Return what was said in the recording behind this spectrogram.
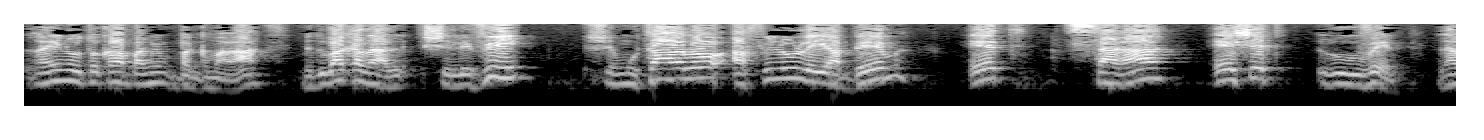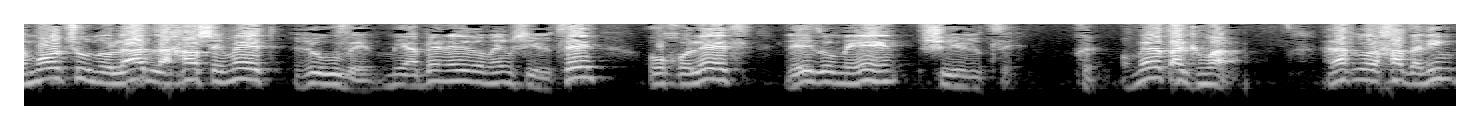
ראינו אותו כמה פעמים בגמרא, מדובר כאן על שלוי, שמותר לו אפילו לייבם את שרה אשת ראובן, למרות שהוא נולד לאחר שמת ראובן, מייבם לאיזו מהם שירצה, או חולץ לאיזו מהן שירצה. כן. אומרת הגמרא, אנחנו לך דנים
